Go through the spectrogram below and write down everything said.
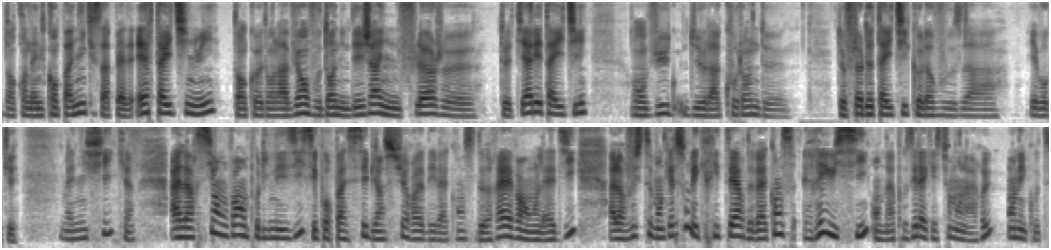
donc on a une compagnie qui s'appelle Air Tahiti Nuit. Donc euh, dans l'avion, on vous donne déjà une fleur euh, de Thierry Tahiti en vue de la couronne de, de fleurs de Tahiti que là vous a évoqué. Magnifique. Alors, si on va en Polynésie, c'est pour passer bien sûr des vacances de rêve, hein, on l'a dit. Alors, justement, quels sont les critères de vacances réussies On a posé la question dans la rue. On écoute.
